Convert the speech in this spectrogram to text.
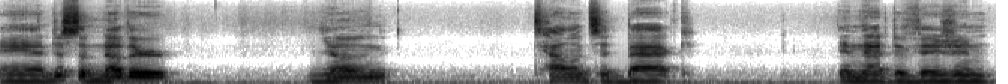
and just another young, talented back in that division.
